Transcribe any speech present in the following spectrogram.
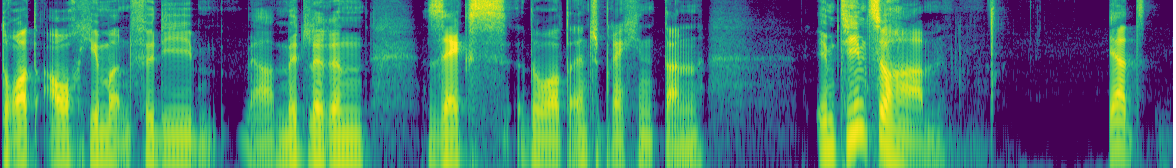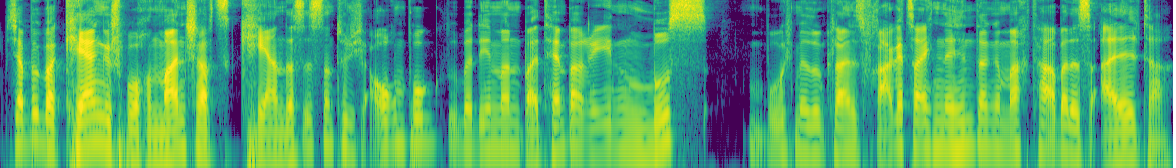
dort auch jemanden für die ja, mittleren sechs dort entsprechend dann im Team zu haben. Ja, ich habe über Kern gesprochen, Mannschaftskern. Das ist natürlich auch ein Punkt, über den man bei Temper reden muss, wo ich mir so ein kleines Fragezeichen dahinter gemacht habe, das Alter.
